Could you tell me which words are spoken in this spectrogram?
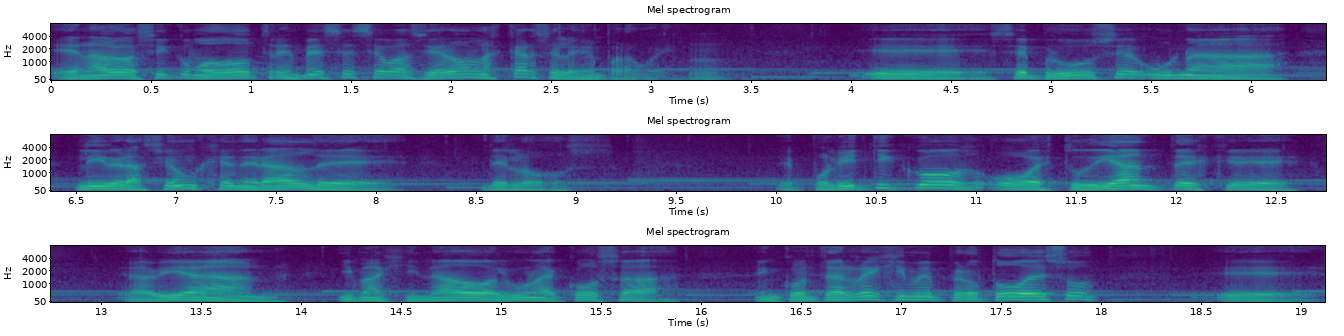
en algo así como dos o tres meses se vaciaron las cárceles en Paraguay. Eh, se produce una liberación general de, de los eh, políticos o estudiantes que habían imaginado alguna cosa en contra del régimen, pero todo eso eh,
